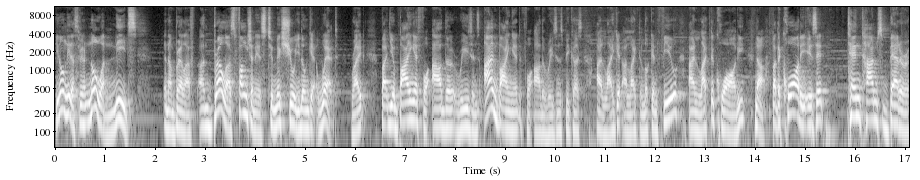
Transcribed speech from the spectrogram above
you don't need a 300 no one needs an umbrella. Umbrella's function is to make sure you don't get wet, right? But you're buying it for other reasons. I'm buying it for other reasons because I like it. I like the look and feel. I like the quality. Now, but the quality is it 10 times better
